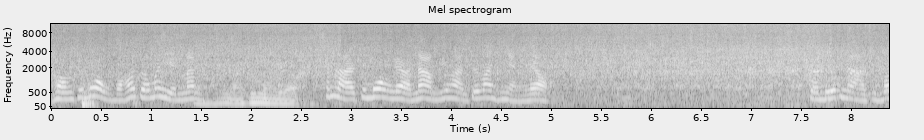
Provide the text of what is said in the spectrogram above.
สองชั่วโมงบอกเขาจะไม่เห็นมันหลายชั่วโมงแล้วมันหลายชั่วโมงแล้วน้ำอยู่หันจะว่าเหี่ยงแล้วจะลึกหนาสิบ่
